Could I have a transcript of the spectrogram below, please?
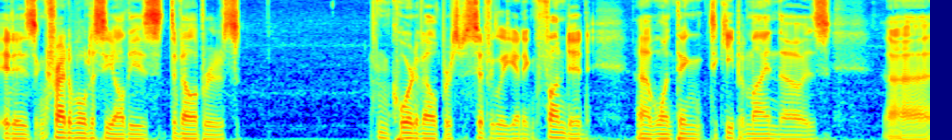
it is incredible to see all these developers and core developers specifically getting funded. Uh, one thing to keep in mind though is uh,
